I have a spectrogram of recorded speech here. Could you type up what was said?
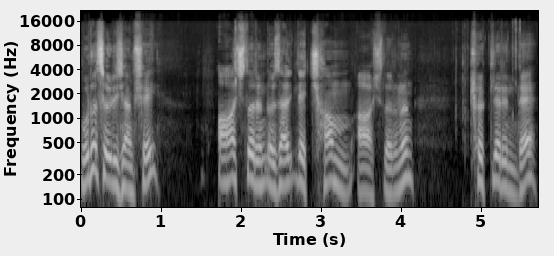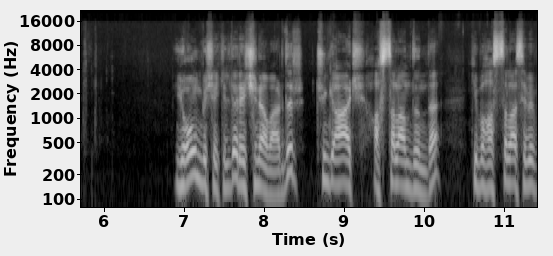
Burada söyleyeceğim şey ağaçların özellikle çam ağaçlarının köklerinde yoğun bir şekilde reçine vardır. Çünkü ağaç hastalandığında ki bu hastalığa sebep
